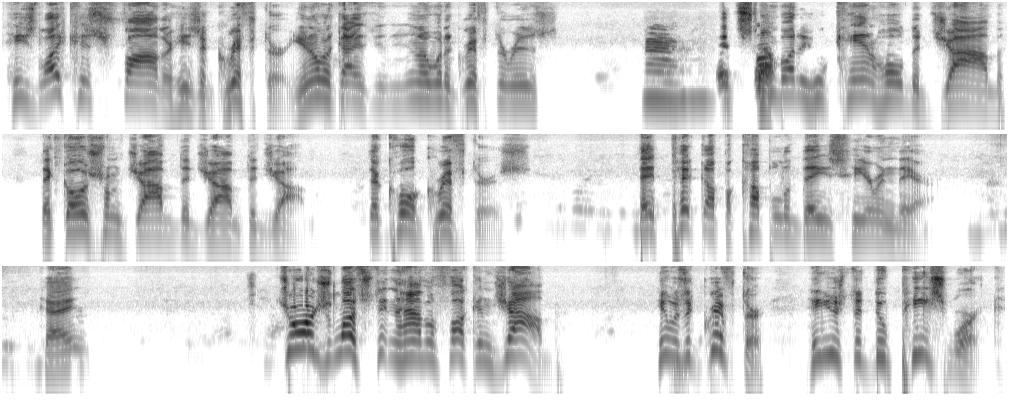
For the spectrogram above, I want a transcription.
He's like his father. He's a grifter. You know what, guys? You know what a grifter is? Mhm. It's somebody who can't hold a job that goes from job to job to job. They're called grifters. They pick up a couple of days here and there. Okay. George Lutz didn't have a fucking job. He was a grifter. He used to do piecework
